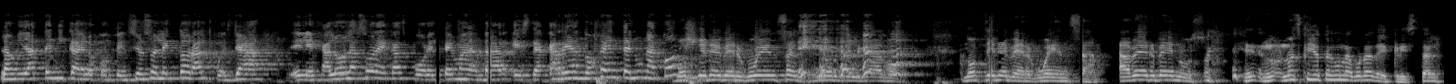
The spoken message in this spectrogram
la unidad técnica de lo contencioso electoral, pues ya eh, le jaló las orejas por el tema de andar este, acarreando gente en una combi. No tiene vergüenza el señor Delgado. No tiene vergüenza. A ver, Venus. Eh, no, no es que yo tenga una bola de cristal.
